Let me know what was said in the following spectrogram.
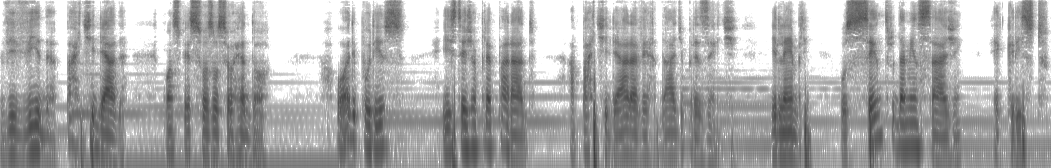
vivida, partilhada com as pessoas ao seu redor. Ore por isso e esteja preparado a partilhar a verdade presente. E lembre, o centro da mensagem é Cristo,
